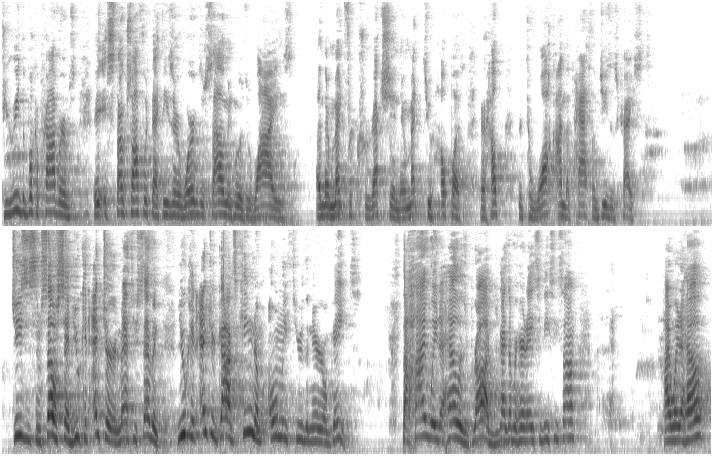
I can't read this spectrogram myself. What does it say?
If you read the book of Proverbs, it, starts off with that. These are words of Solomon who is wise, and they're meant for correction. They're meant to help us. They're help to walk on the path of Jesus Christ. Jesus himself said, You can enter in Matthew 7, you can enter God's kingdom only through the narrow gates. The highway to hell is broad. You guys ever heard an ACDC song? Highway to hell?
